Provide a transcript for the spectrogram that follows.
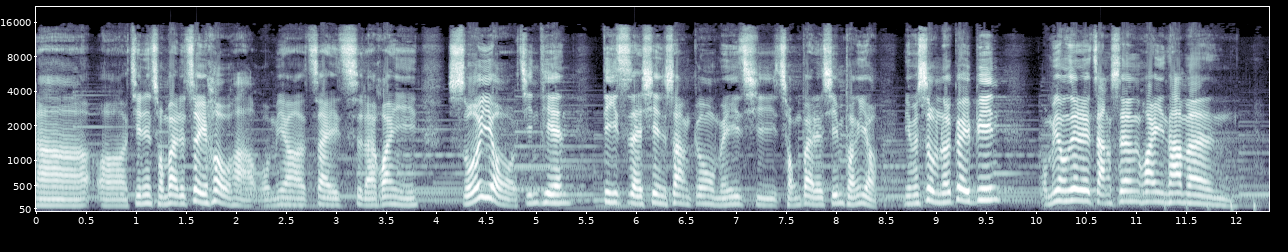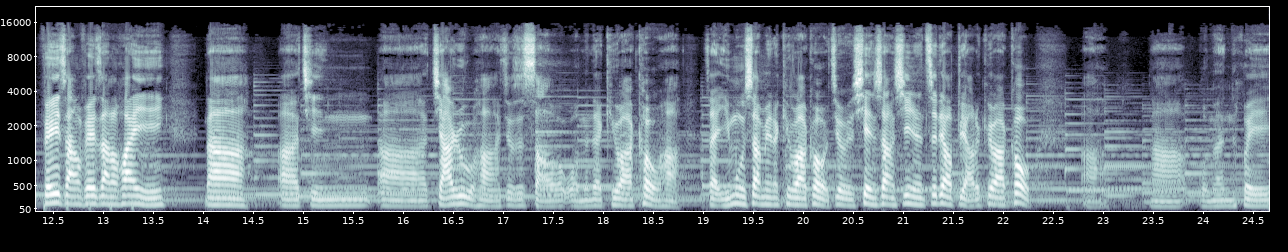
那呃，今天崇拜的最后哈，我们要再一次来欢迎所有今天第一次在线上跟我们一起崇拜的新朋友，你们是我们的贵宾，我们用热烈掌声欢迎他们，非常非常的欢迎。那啊、呃，请啊、呃、加入哈，就是扫我们的 QR code 哈，在荧幕上面的 QR code 就有线上新人资料表的 QR code 啊，我们会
